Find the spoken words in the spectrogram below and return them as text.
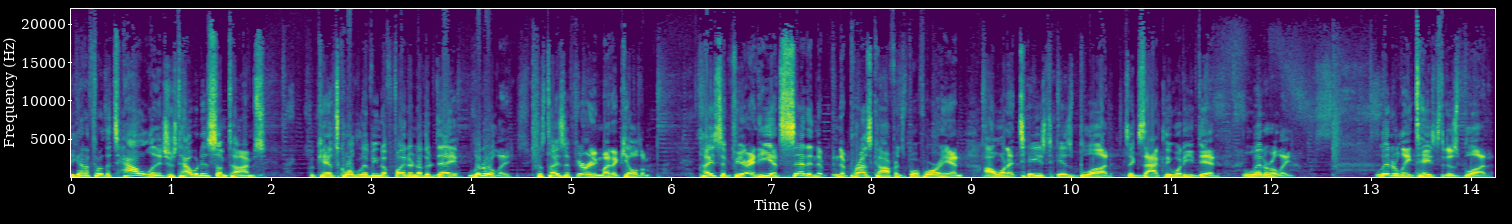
you got to throw the towel in. It's just how it is sometimes. Okay, it's called living to fight another day, literally, because Tyson Fury might have killed him. Tyson Fury, and he had said in the, in the press conference beforehand, I want to taste his blood. It's exactly what he did, literally. Literally tasted his blood.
